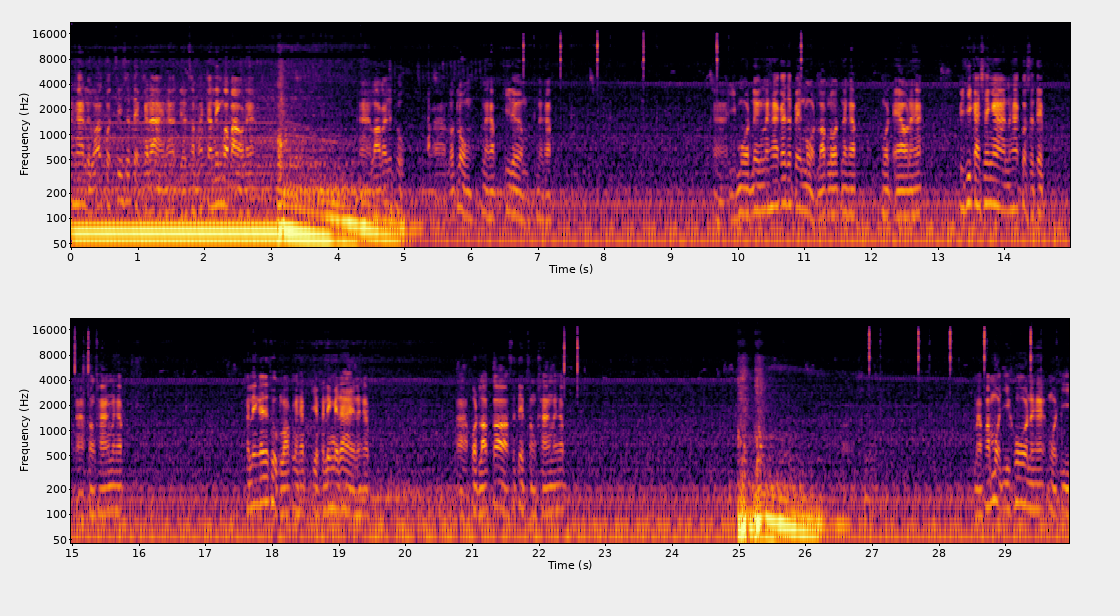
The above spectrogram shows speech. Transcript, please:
นะฮะหรือว่ากดที่สเต็ปก็ได้นะเดี๋ยวสัมผัสคันเร่งเบาๆนะฮะอ่าเราก็จะถูกลดลงนะครับที่เดิมนะครับอ่าอีกโหมดหนึ่งนะฮะก็จะเป็นโหมดล็อกรถนะครับโหมด L นะฮะวิธีการใช้งานนะฮะกดสเต็ปอ่าสองครั้งนะครับคันเร่งก็จะถูกล็อกนะครับเหยียบคันเร่งไม่ได้นะครับอ่าปลดล็อกก็สเต็ปสองครั้งนะครับ มาพร้อมโหมดอีโคนะฮะโหมด E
